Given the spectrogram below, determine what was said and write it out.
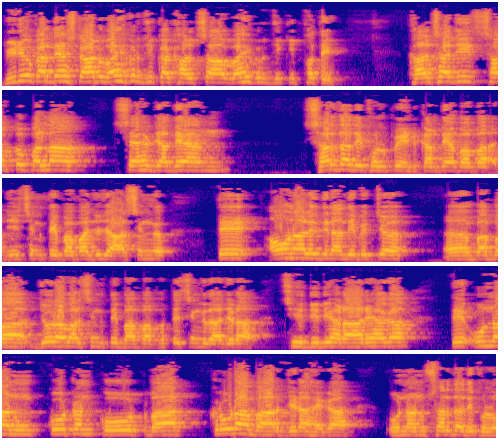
ਵੀਡੀਓ ਕਰਦੇ ਹਾਂ ਸਟਾਰਟ। ਵਾਹਿਗੁਰੂ ਜੀ ਕਾ ਖਾਲਸਾ, ਵਾਹਿਗੁਰੂ ਜੀ ਕੀ ਫਤਿਹ। ਖਾਲਸਾ ਜੀ, ਸਭ ਤੋਂ ਪਹਿਲਾਂ ਸਹਿਬਜ਼ਾਦਿਆਂ ਨੂੰ ਸਰਦਾ ਦੇ ਫੁੱਲ ਭੇਂਟ ਕਰਦੇ ਆ ਬਾਬਾ ਅਜੀਤ ਸਿੰਘ ਤੇ ਬਾਬਾ ਜੁਝਾਰ ਸਿੰਘ। ਤੇ ਆਉਣ ਵਾਲੇ ਦਿਨਾਂ ਦੇ ਵਿੱਚ ਅਹ, ਬਾਬਾ ਜੋਰਾਵਰ ਸਿੰਘ ਤੇ ਬਾਬਾ ਫਤਿਹ ਸਿੰਘ ਦਾ ਜਿਹੜਾ ਸ਼ਹੀਦੀ ਦਿਹਾੜਾ ਆ ਰਿਹਾ ਤੇ ਉਹਨਾਂ ਨੂੰ ਕੋਟਨ ਕੋਟ ਵਾਰ ਕਰੋੜਾਂ ਵਾਰ ਜਿਹੜਾ ਹੈਗਾ ਉਹਨਾਂ ਨੂੰ ਸਰਦਾ ਦੇ ਫੁੱਲ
